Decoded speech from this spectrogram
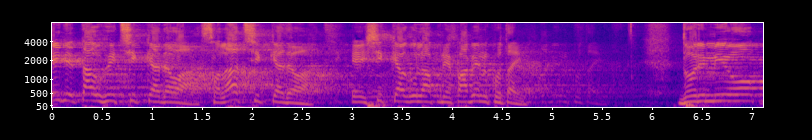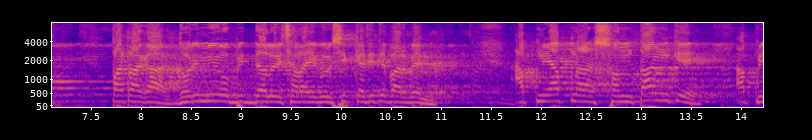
এই যে তাওহিদ শিক্ষা দেওয়া সলাদ শিক্ষা দেওয়া, এই শিক্ষাগুলো আপনি পাবেন কোথায়? ধর্মীয় পাঠাগার, ধর্মীয় বিদ্যালয় ছাড়া এগুলো শিক্ষা দিতে পারবেন। আপনি আপনার সন্তানকে আপনি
